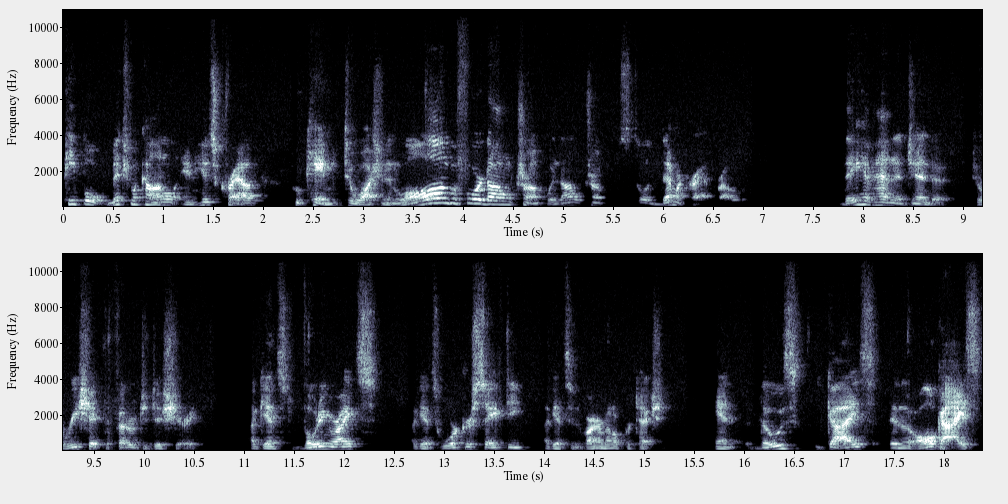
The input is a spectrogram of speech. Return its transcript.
People mitch mcconnell and his crowd who came to washington long before donald trump when donald trump was still a democrat probably they have had an agenda to reshape the federal judiciary against voting rights, against worker safety, against environmental protection. And those guys, and all guys,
